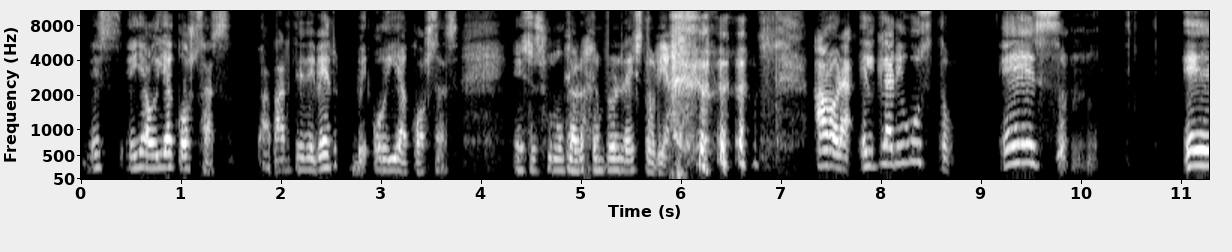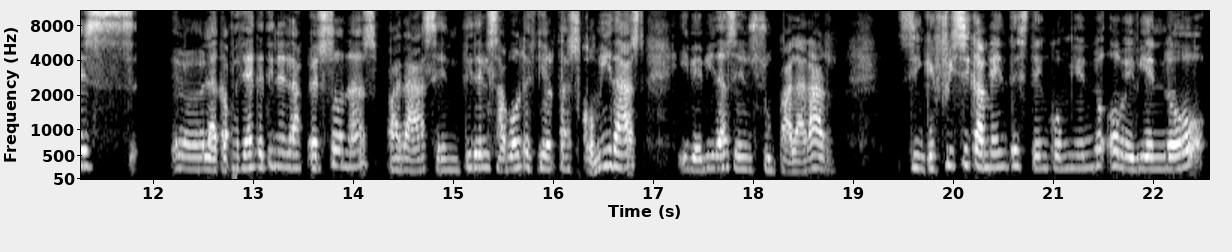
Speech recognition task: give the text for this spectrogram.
¿ves? Ella oía cosas, aparte de ver, oía cosas. Eso es un claro ejemplo en la historia. Ahora, el clarigusto es es eh, la capacidad que tienen las personas para sentir el sabor de ciertas comidas y bebidas en su paladar, sin que físicamente estén comiendo o bebiendo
